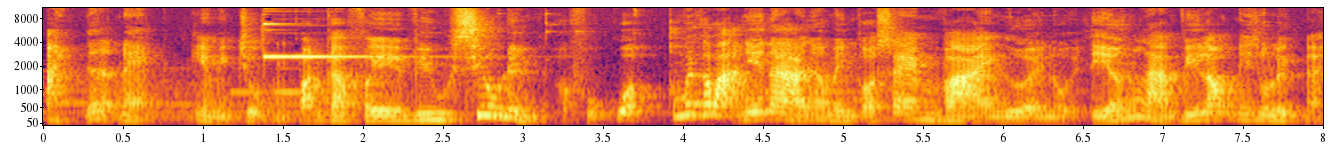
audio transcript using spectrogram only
ảnh rất là đẹp. Khi mà mình chụp một quán cà phê view siêu đỉnh ở Phú Quốc. Không biết các bạn như thế nào nhưng mà mình có xem vài người nổi tiếng làm vlog đi du lịch này.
